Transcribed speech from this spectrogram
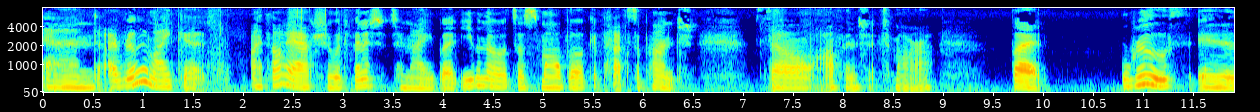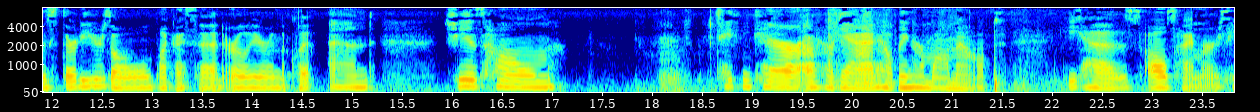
and I really like it. I thought I actually would finish it tonight, but even though it's a small book, it packs a punch. So I'll finish it tomorrow. But Ruth is 30 years old, like I said earlier in the clip, and she is home taking care of her dad, helping her mom out. He has Alzheimer's.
